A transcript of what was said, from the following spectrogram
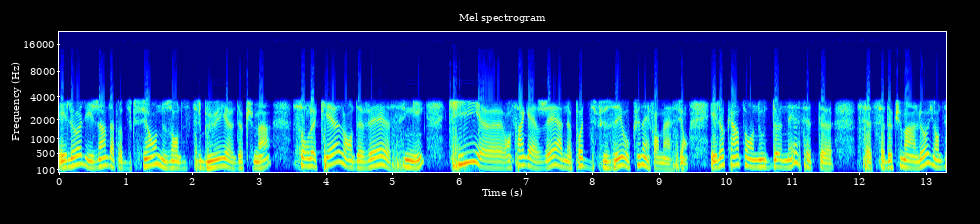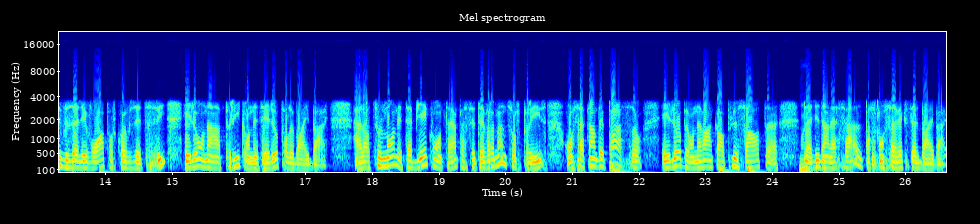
et là, les gens de la production nous ont distribué un document sur lequel on devait signer qui, euh, on s'engageait à ne pas diffuser aucune information. Et là, quand on nous donnait cette, euh, ce document-là, ils ont dit, vous allez voir pourquoi vous êtes ici. Et là, on a appris qu'on était là pour le bye-bye. Alors, tout le monde était bien content parce que c'était vraiment une surprise. On s'attendait pas à ça. Et là, ben, on avait encore plus hâte euh, d'aller dans la salle parce qu'on savait que c'était le bye-bye.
